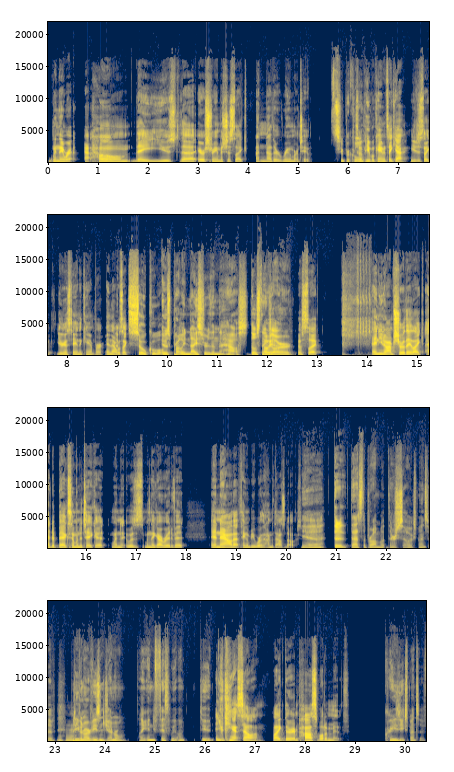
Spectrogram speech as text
when they were at home, they used the Airstream as just like another room or two. Super cool. So when people came, it's like, yeah, you just like you're gonna stay in the camper, and that was like so cool. it was probably nicer than the house. Those things Oh, yeah. are It was slick. And you know, I'm sure they like had to beg someone to take it when it was when they got rid of it. And now that thing would be worth a hundred thousand dollars. yeah. They're, that's the problem. They're so expensive. Mm-hmm. But even RVs in general, like in fifth wheel, uh, dude, And you can't sell them. Like they're impossible to move. crazy expensive.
